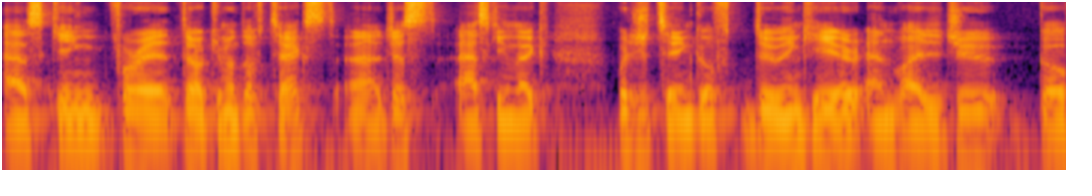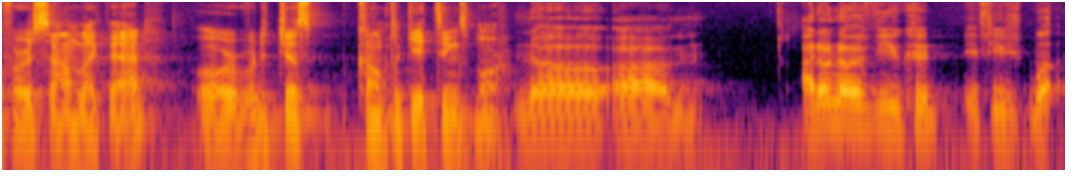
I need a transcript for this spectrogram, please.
asking for a document of text, uh, just asking like, what did you think of doing here and why did you go for a sound like that? Or would it just complicate things more? No, um, I don't know if you could, if you, well,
